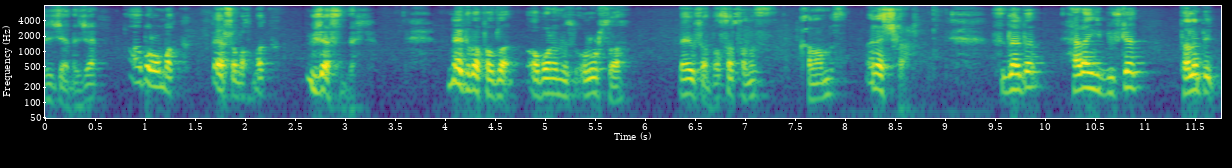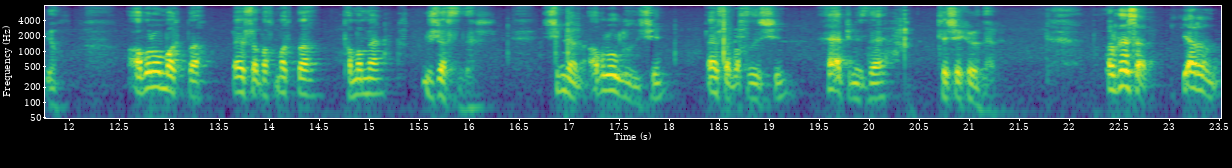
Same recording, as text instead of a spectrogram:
rica edeceğim. Abone olmak, beğenişe basmak ücretsizdir. Ne kadar fazla abonemiz olursa beğenişe basarsanız kanalımız öne çıkar. Sizlerden herhangi bir ücret talep etmiyorum. Abone olmak da, beğenişe basmak da tamamen ücretsizdir. Şimdiden abone olduğunuz için, beğenişe bastığınız için hepinize teşekkür ederim. Arkadaşlar yarın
